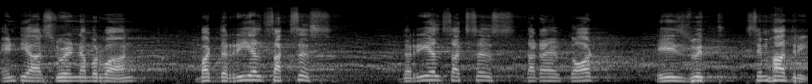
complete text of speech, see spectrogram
NTR, student number one. But the real success, the real success that I have got is with Simhadri.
